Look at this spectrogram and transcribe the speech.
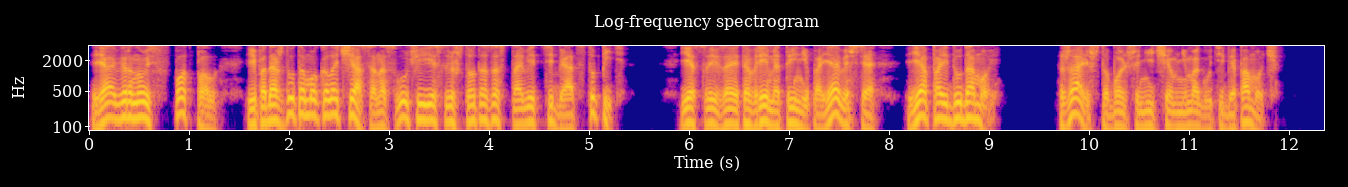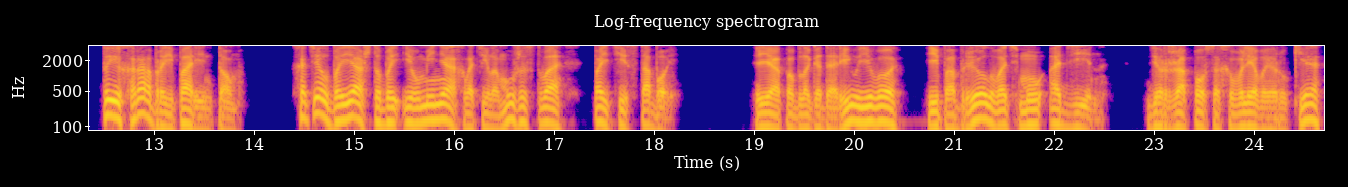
«Я вернусь в подпол и подожду там около часа на случай, если что-то заставит тебя отступить. Если за это время ты не появишься, я пойду домой. Жаль, что больше ничем не могу тебе помочь. Ты храбрый парень, Том. Хотел бы я, чтобы и у меня хватило мужества пойти с тобой». Я поблагодарил его и побрел во тьму один, держа посох в левой руке,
